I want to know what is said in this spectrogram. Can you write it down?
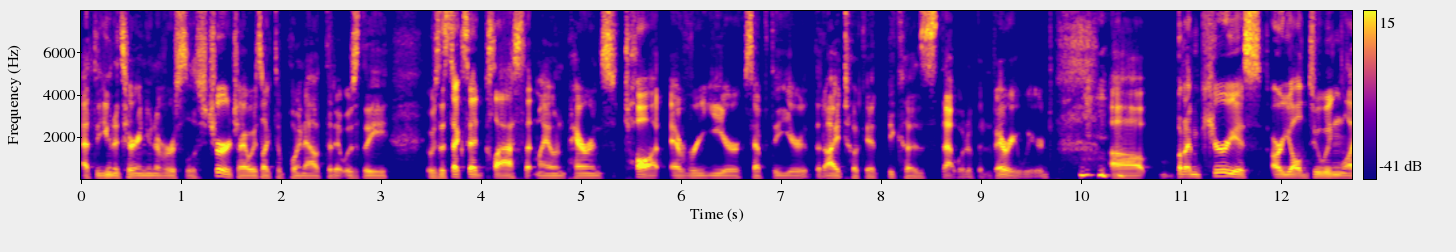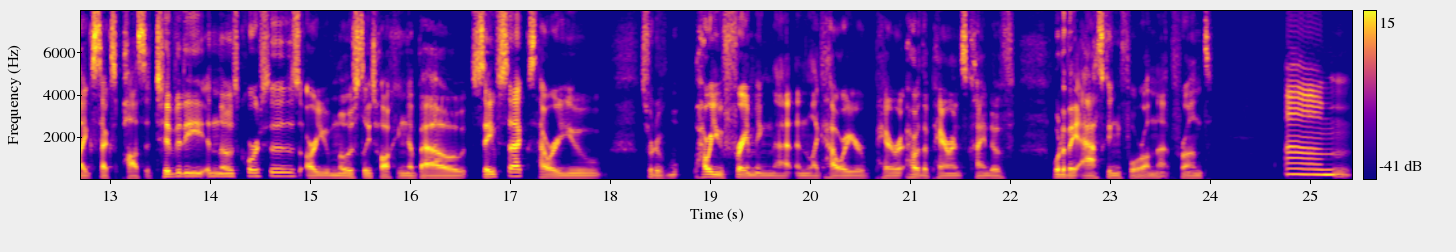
at the Unitarian Universalist Church. I always like to point out that it was the it was the sex ed class that my own parents taught every year except the year that I took it because that would have been very weird. uh, but I'm curious, are y'all doing like sex positivity in those courses? Are you mostly talking about safe sex? How are you sort of how are you framing that and like how are your parent how are the parents kind of what are they asking for on that front? Um,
